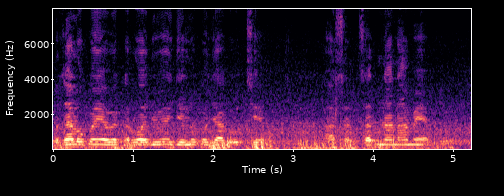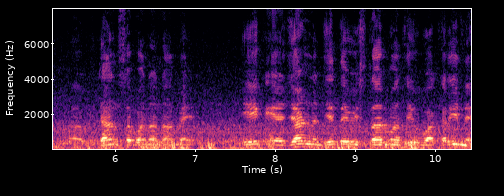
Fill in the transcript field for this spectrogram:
બધા લોકોએ હવે કરવા જોઈએ. જે લોકો જાગૃત છે, આ સંસદના નામે વિધાનસભાના નામે એક એજન્ટ જે તે વિસ્તારમાંથી ઊભા કરીને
